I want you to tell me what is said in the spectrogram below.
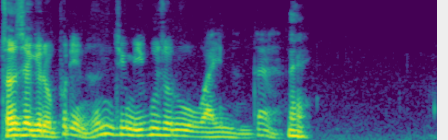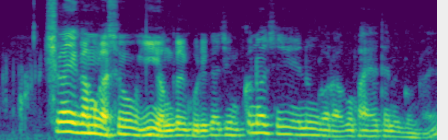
전 세계로 뿌리는 지금 이 구조로 와 있는데 네. 시간이 가면 갈수록 이 연결고리가 지금 끊어지는 거라고 봐야 되는 건가요?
